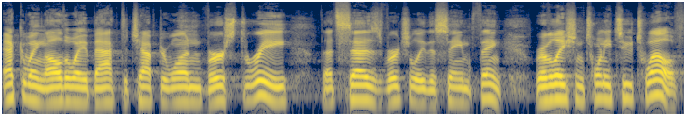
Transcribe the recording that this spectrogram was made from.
Echoing all the way back to chapter 1, verse 3, that says virtually the same thing. Revelation 22 12.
